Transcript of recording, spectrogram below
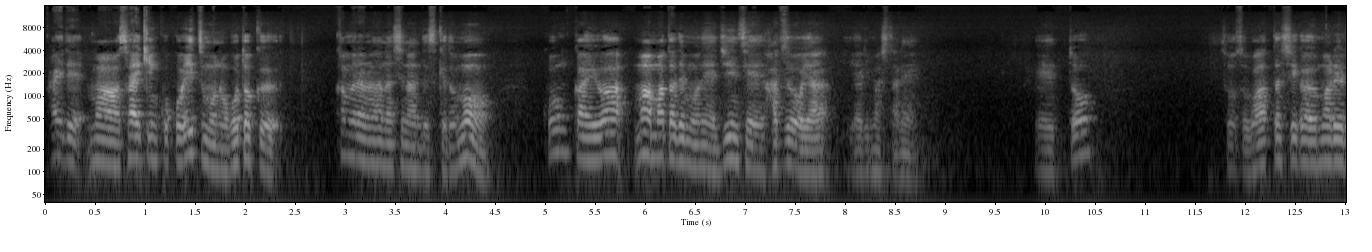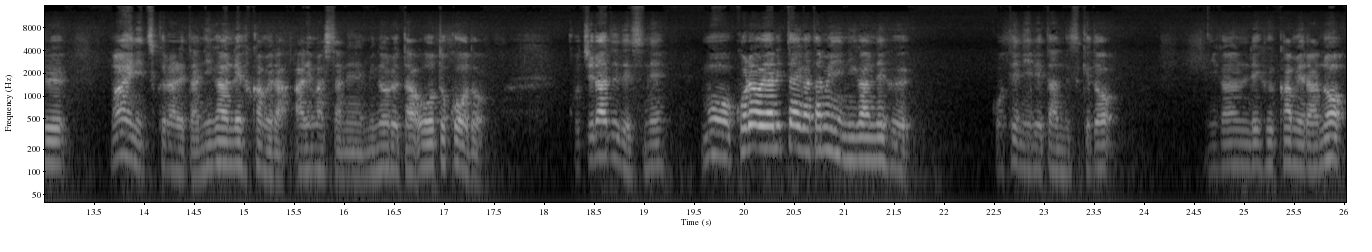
はいでまあ最近ここいつものごとくカメラの話なんですけども今回はまあまたでもね人生初をややりましたね。えっ、とそうそう私が生まれる前に作られた二眼レフカメラありましたね。ミノルタオートコード。こちらでですねもうこれをやりたいがために二眼レフを手に入れたんですけど二眼レフカメラの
